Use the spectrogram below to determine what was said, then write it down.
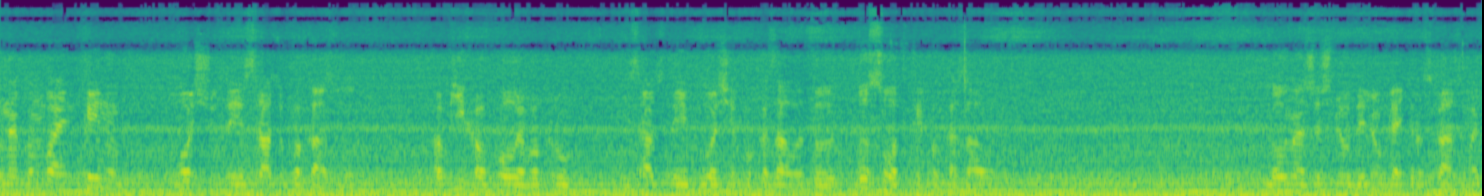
І на комбайн кинув площу, де і одразу показував. Об'їхав поле вокруг і одразу тобі площа показало, до, до сотки показало. Бо в нас же ж люди люблять розказувати,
